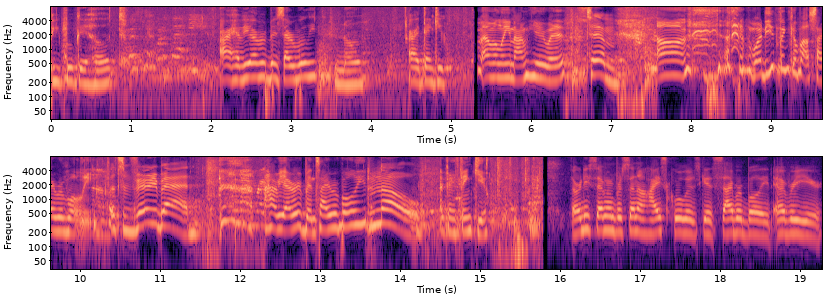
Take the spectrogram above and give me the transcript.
people get hurt. All right, have you ever been cyberbullied? No. All right, thank you. I'm Emily, and I'm here with. Tim, Um, what do you think about cyberbullying? It's very bad. Have you ever been cyberbullied? No. Okay, thank you. 37% of high schoolers get cyberbullied every year.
